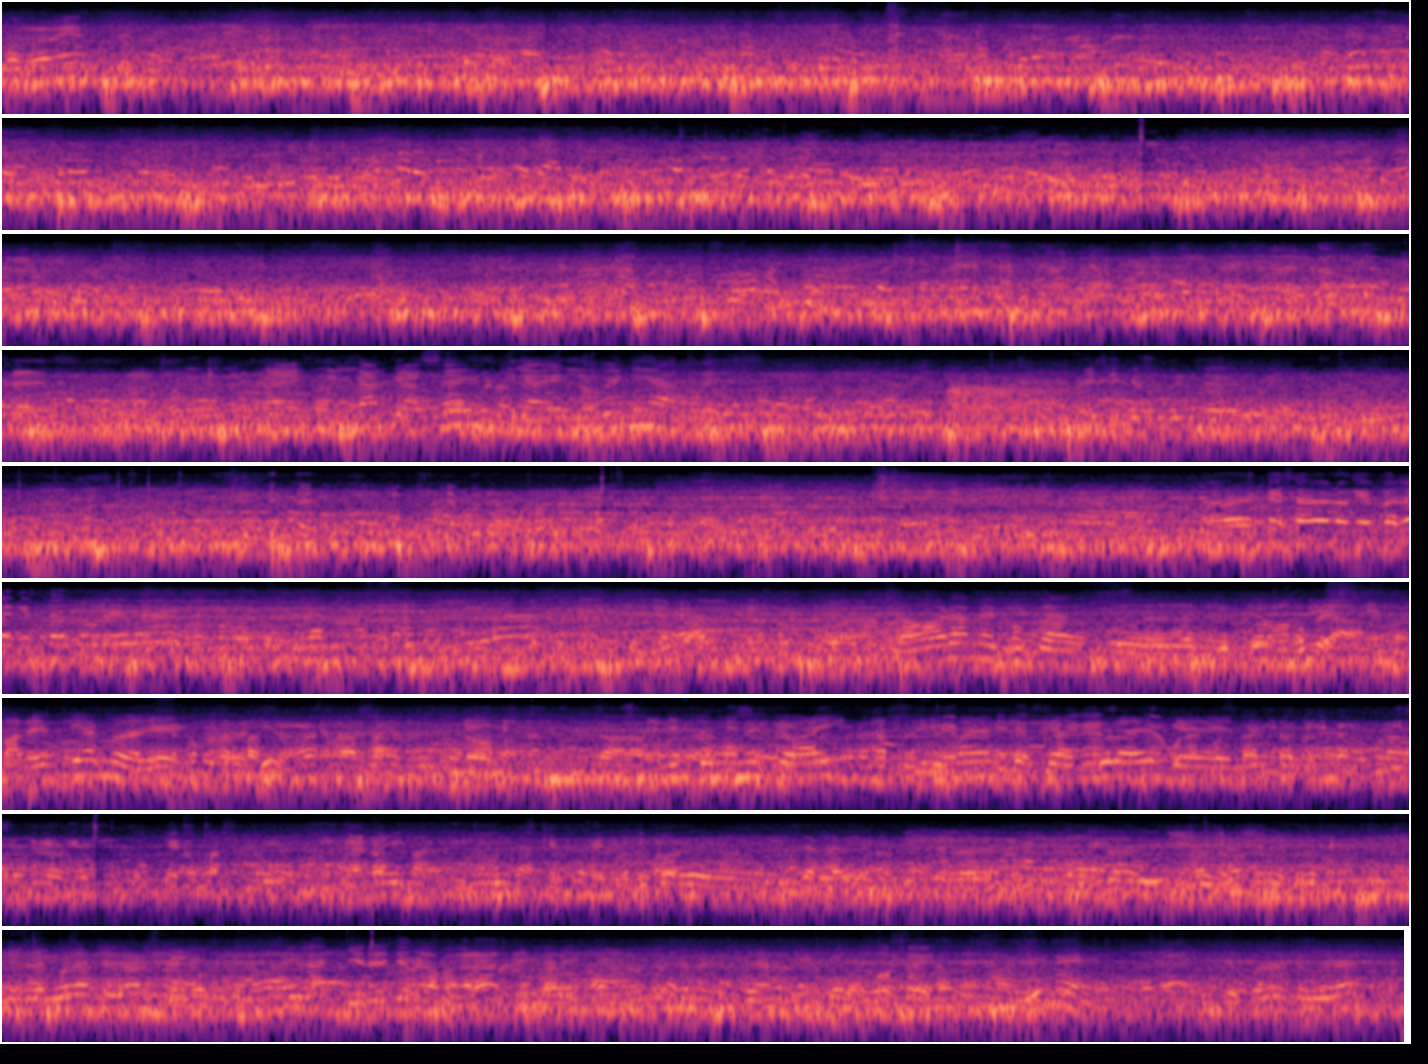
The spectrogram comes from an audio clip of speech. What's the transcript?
9. La de Finlandia 6 y la de Eslovenia 3. Ahí sí que subirte. Que pasa, que esta moneda Ahora me he comprado. Hombre, en Valencia no la la vecina. No, En este momento hay mira, aproximadamente si se calcula que cosa, aquí no tiene que poner 725, pero más. Y gano 25. Es que. Si la quieres, ya me la pagarás. José. Dime. ¿Te puedo asegurar?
